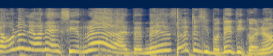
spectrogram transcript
chabón no le van a decir nada, ¿entendés? Todo esto es hipotético, ¿no?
